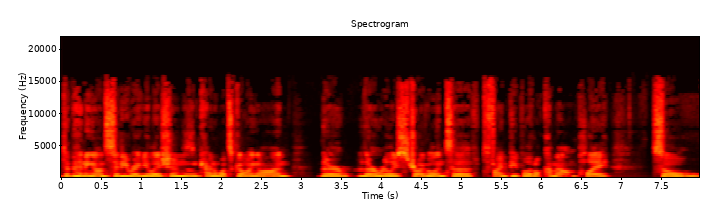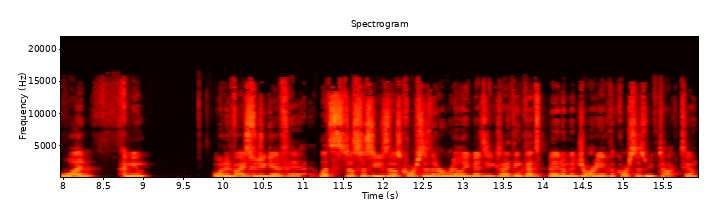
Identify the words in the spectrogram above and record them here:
depending on city regulations and kind of what's going on they're they're really struggling to to find people that'll come out and play. So what i mean what advice would you give? Let's just use those courses that are really busy because i think that's been a majority of the courses we've talked to.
